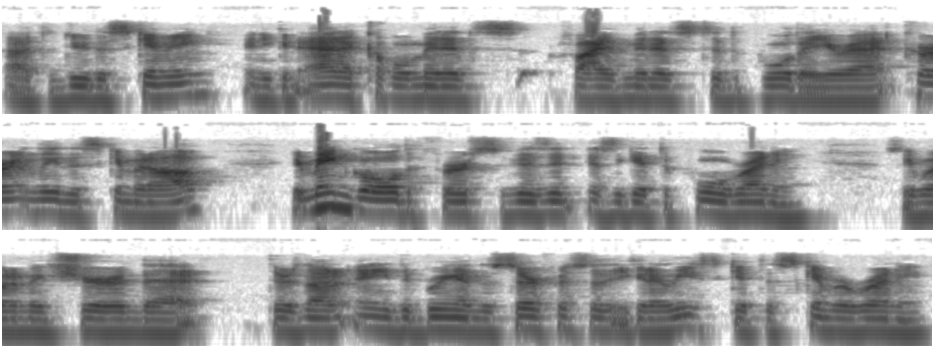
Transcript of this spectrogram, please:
uh, to do the skimming, and you can add a couple minutes, five minutes to the pool that you're at currently to skim it off. Your main goal the first visit is to get the pool running. So you want to make sure that there's not any debris on the surface so that you can at least get the skimmer running.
